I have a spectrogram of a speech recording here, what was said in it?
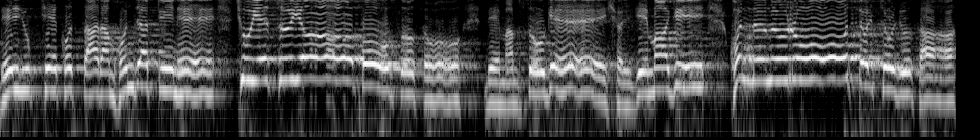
내 육체 곧 사람 혼자 뛰네 주 예수여 보옵소서 내 맘속에 혈기막이 권능으로 떨쳐주사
